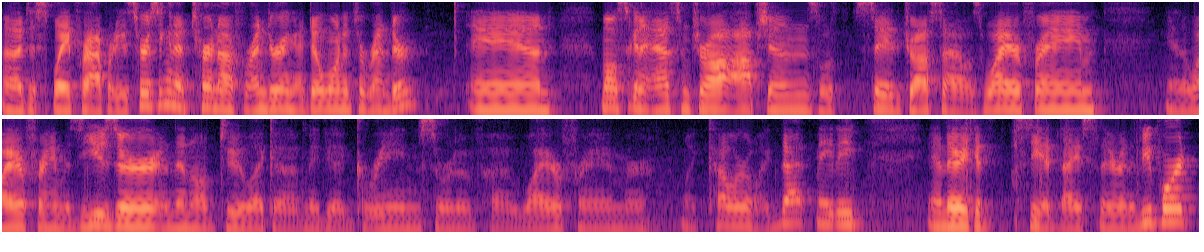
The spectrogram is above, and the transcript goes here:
uh, display properties. First, I'm going to turn off rendering. I don't want it to render. And I'm also going to add some draw options. We'll say the draw style is wireframe and the wireframe is user. And then I'll do like a maybe a green sort of uh, wireframe or like color like that maybe. And there you can see it nice there in the viewport.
